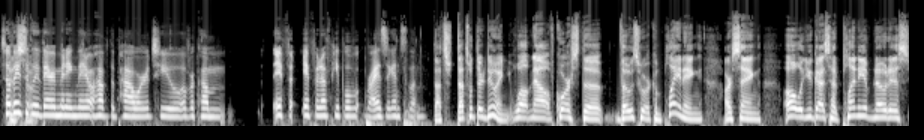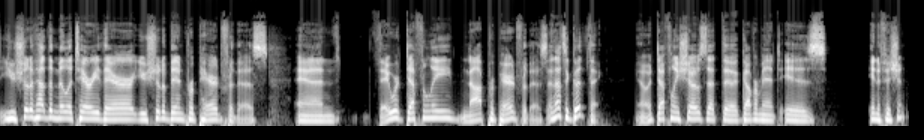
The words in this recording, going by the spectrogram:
So And basically, they're admitting they don't have the power to overcome if if enough people rise against them. That's that's what they're doing. Well, now of course the those who are complaining are saying, "Oh, well you guys had plenty of notice. You should have had the military there. You should have been prepared for this." And they were definitely not prepared for this. And that's a good thing. You know, it definitely shows that the government is inefficient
